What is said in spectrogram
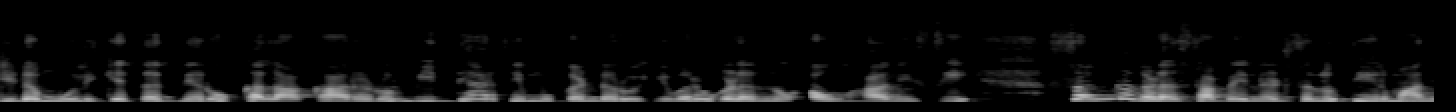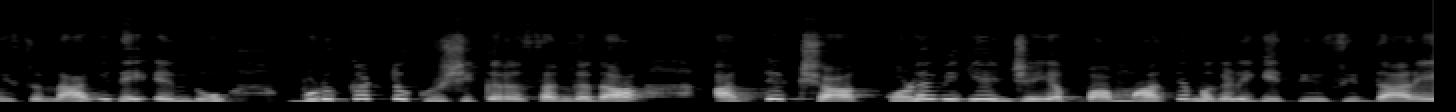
ಗಿಡಮೂಲಿಕೆ ತಜ್ಞರು, ಕಲಾಕಾರರು, ವಿದ್ಯಾರ್ಥಿ ಮುಖಂಡರು ಇವರುಗಳನ್ನು ಆಹ್ವಾನಿಸಿ ಸಂಘಗಳ ಸಭೆ ನಡೆಸಲು ತೀರ್ಮಾನಿಸಲಾಗಿದೆ ಎಂದು ಬುಡಕಟ್ಟು ಕೃಷಿಕರ ಸಂಘದ ಅಧ್ಯಕ್ಷ ಕೊಳವಿಗೆ ಜಯಪ್ಪ ಮಾಧ್ಯಮಗಳಿಗೆ ತಿಳಿಸಿದ್ದಾರೆ.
